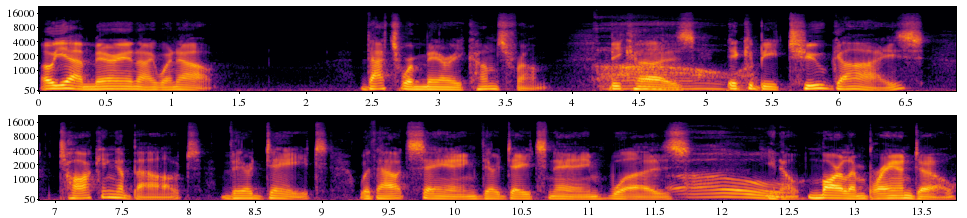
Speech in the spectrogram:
Oh, yeah, Mary and I went out. That's where Mary comes from. Because oh. it could be two guys talking about their date without saying their date's name was, oh. you know, Marlon Brando.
